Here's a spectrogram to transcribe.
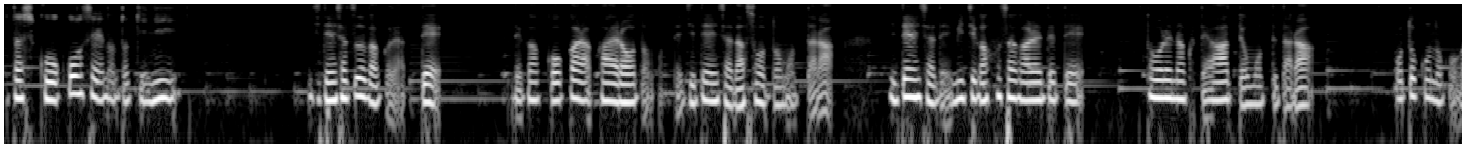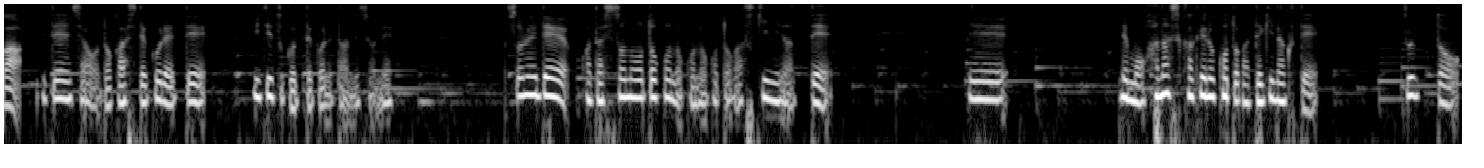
私高校生の時に自転車通学やって、で、学校から帰ろうと思って自転車出そうと思ったら、自転車で道が塞がれてて、通れなくてあーって思ってたら、男の子が自転車をどかしてくれて、道作ってくれたんですよね。それで、私その男の子のことが好きになって、で、でも話しかけることができなくて、ずっと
